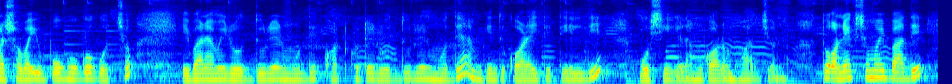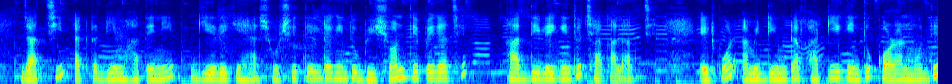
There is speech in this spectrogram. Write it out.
আর সবাই উপভোগও করছ। এবার আমি রোদ্দুরের মধ্যে, খটখটে রোদ্দুরের মধ্যে আমি কিন্তু কড়াইতে তেল দিয়ে বসিয়ে গেলাম গরম হওয়ার জন্য। তো অনেক সময় বাদে যাচ্ছি একটা ডিম হাতে নিয়ে, গিয়ে দেখি হ্যাঁ সর্ষের তেলটা কিন্তু ভীষণ তেপে গেছে, হাত দিলেই কিন্তু ছ্যাঁকা লাগছে। এরপর আমি ডিমটা ফাটিয়ে কিন্তু কড়ার মধ্যে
